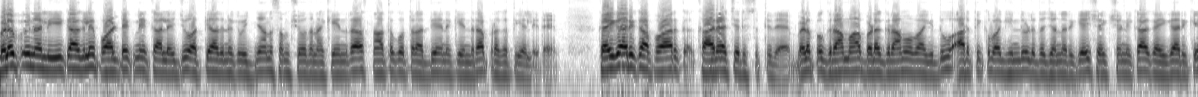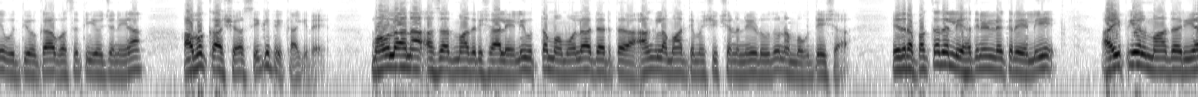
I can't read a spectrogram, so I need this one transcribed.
ಬೆಳಪುವಿನಲ್ಲಿ ಈಗಾಗಲೇ ಪಾಲಿಟೆಕ್ನಿಕ್ ಕಾಲೇಜು, ಅತ್ಯಾಧುನಿಕ ವಿಜ್ಞಾನ ಸಂಶೋಧನಾ ಕೇಂದ್ರ, ಸ್ನಾತಕೋತ್ತರ ಅಧ್ಯಯನ ಕೇಂದ್ರ ಪ್ರಗತಿಯಲ್ಲಿದೆ. ಕೈಗಾರಿಕಾ ಪಾರ್ಕ್ ಕಾರ್ಯಾಚರಿಸುತ್ತಿದೆ. ಬೆಳಪು ಗ್ರಾಮ ಬಡ ಗ್ರಾಮವಾಗಿದ್ದು, ಆರ್ಥಿಕವಾಗಿ ಹಿಂದುಳಿದ ಜನರಿಗೆ ಶೈಕ್ಷಣಿಕ, ಕೈಗಾರಿಕೆ, ಉದ್ಯೋಗ, ವಸತಿ ಯೋಜನೆಯ ಅವಕಾಶ ಸಿಗಬೇಕಾಗಿದೆ. ಮೌಲಾನಾ ಆಜಾದ್ ಮಾದರಿ ಶಾಲೆಯಲ್ಲಿ ಉತ್ತಮ ಮೌಲಾಧಾರಿತ ಆಂಗ್ಲ ಮಾಧ್ಯಮ ಶಿಕ್ಷಣ ನೀಡುವುದು ನಮ್ಮ ಉದ್ದೇಶ. ಇದರ ಪಕ್ಕದಲ್ಲಿ ಹದಿನೇಳು ಎಕರೆಯಲ್ಲಿ ಐಪಿಎಲ್ ಮಾದರಿಯ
